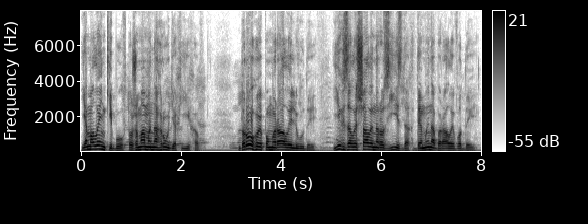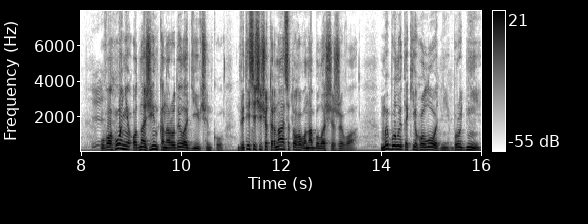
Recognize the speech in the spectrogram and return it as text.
Я маленький був, тож у мами на грудях їхав. Дорогою помирали люди. Їх залишали на роз'їздах, де ми набирали води. У вагоні одна жінка народила дівчинку. 2014-го вона була ще жива. Ми були такі голодні, брудні,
